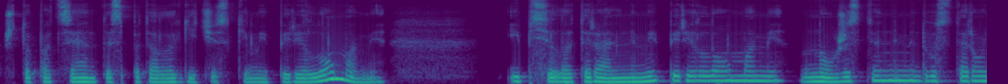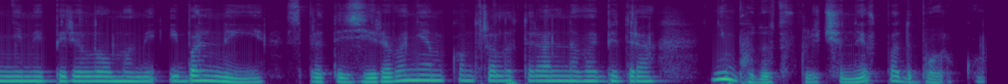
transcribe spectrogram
что пациенты с патологическими переломами – ипсилатеральными переломами, множественными двусторонними переломами и больные с протезированием контралатерального бедра не будут включены в подборку.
